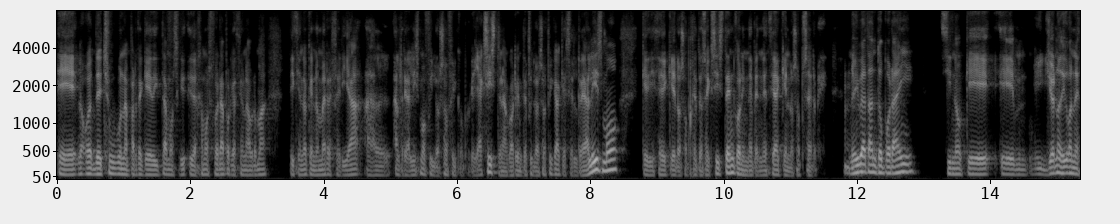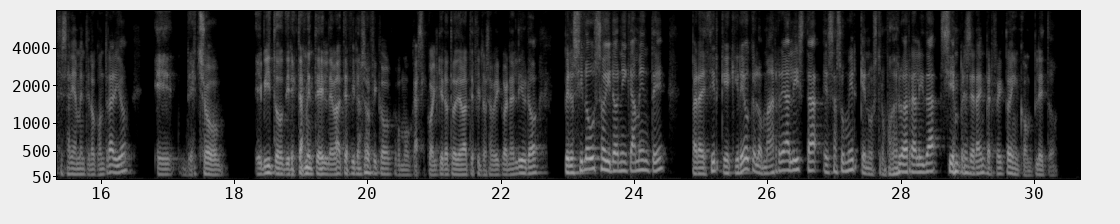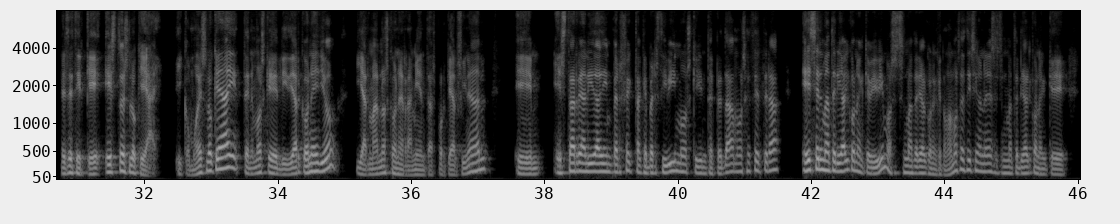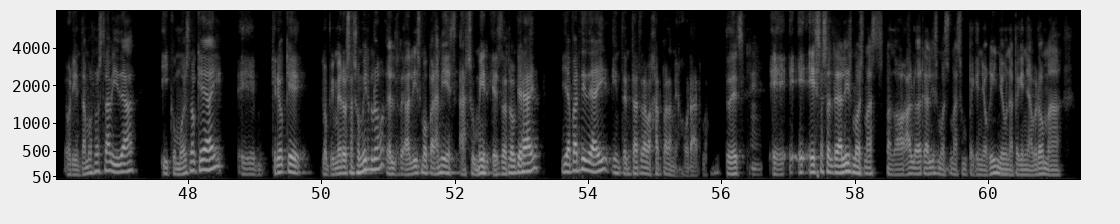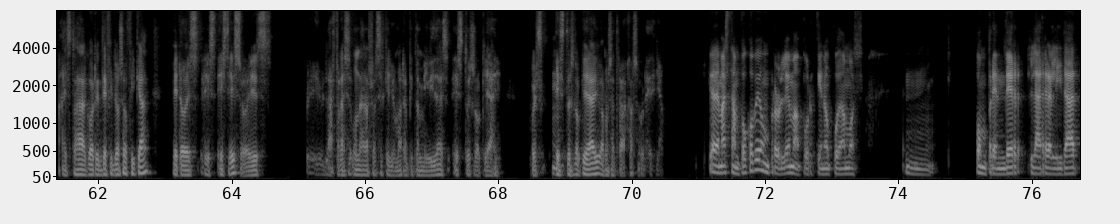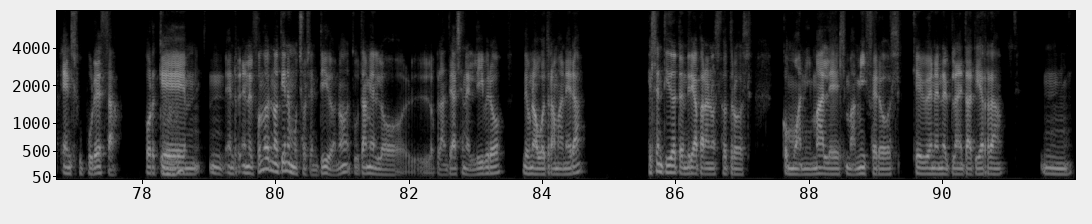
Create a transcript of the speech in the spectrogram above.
Eh, de hecho, hubo una parte que editamos y dejamos fuera porque hacía una broma diciendo que no me refería al, realismo filosófico, porque ya existe una corriente filosófica que es el realismo, que dice que los objetos existen con independencia de quien los observe. No iba tanto por ahí, sino que eh, yo no digo necesariamente lo contrario. Eh, de hecho, evito directamente el debate filosófico, como casi cualquier otro debate filosófico en el libro, pero sí lo uso irónicamente para decir que creo que lo más realista es asumir que nuestro modelo de realidad siempre será imperfecto e incompleto. Es decir, que esto es lo que hay. Y como es lo que hay, tenemos que lidiar con ello y armarnos con herramientas, porque al final eh, esta realidad imperfecta que percibimos, que interpretamos, etcétera, es el material con el que vivimos, es el material con el que tomamos decisiones, es el material con el que orientamos nuestra vida y como es lo que hay, eh, creo que lo primero es asumirlo. El realismo para mí es asumir que esto es lo que hay y a partir de ahí intentar trabajar para mejorarlo. Entonces, eh, e, eso es el realismo. Es más, cuando hablo de realismo es más un pequeño guiño, una pequeña broma a esta corriente filosófica, pero es, es, eso, es eh, la frase, una de las frases que yo más repito en mi vida es esto es lo que hay. Pues mm. esto es lo que hay, vamos a trabajar sobre ello. Y además tampoco veo un problema porque no podamos mm, comprender la realidad en su pureza, porque mm, en, el fondo no tiene mucho sentido, ¿no? Tú también lo, planteas en el libro de una u otra manera. ¿Qué sentido tendría para nosotros como animales, mamíferos que viven en el planeta Tierra, mm,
